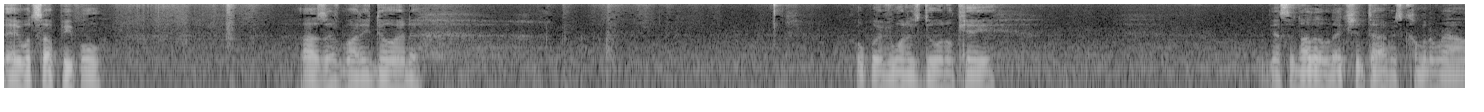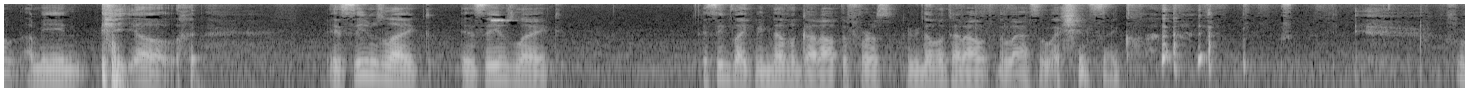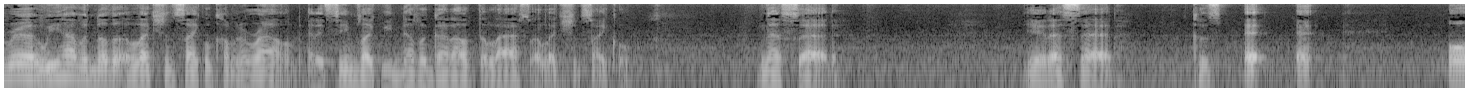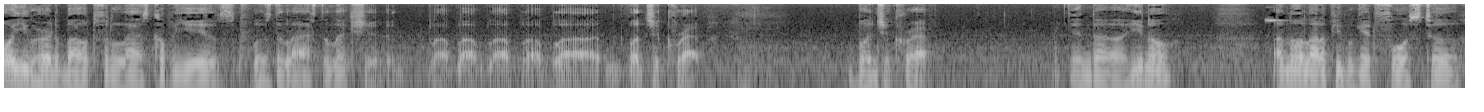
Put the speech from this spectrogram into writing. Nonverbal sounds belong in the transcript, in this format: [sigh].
Hey, what's up, people? How's everybody doing? Hope everyone is doing okay. I guess another election time is coming around. I mean, [laughs] yo, it seems like it seems like it seems like we never got out the first. We never got out the last [laughs] election cycle. For real, we have another election cycle coming around, and it seems like we never got out the last election cycle. And that's sad. Yeah, that's sad. Because eh, eh, all you heard about for the last couple years was the last election, and blah, blah, blah, blah, blah. Bunch of crap. Bunch of crap. And, uh, you know, I know a lot of people get forced to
